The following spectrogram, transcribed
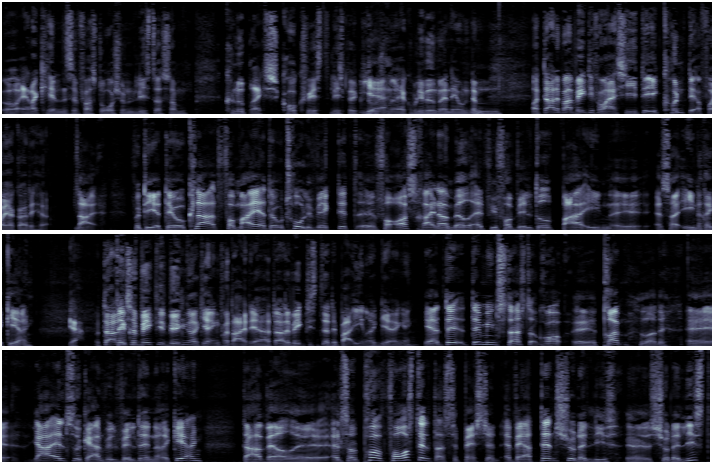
og anerkendelse for store journalister som Knud Brix, Kåre Kvist, Lisbeth Knudsen, Ja. og jeg kunne blive ved med at nævne dem. Mm. Og der er det bare vigtigt for mig at sige, at det er ikke kun derfor, jeg gør det her. Nej, fordi at det er jo klart, for mig er det utrolig vigtigt, øh, for os regner med, at vi får væltet bare en, øh, altså en regering. Ja, og der er det, Det- ikke så vigtigt, hvilken regering for dig det er. Der er det vigtigste, at det er bare én regering, ikke? Ja, det, det er min største rå, øh, drøm, hedder det. Øh, jeg har altid gerne vil vælte en regering. Der har været... Øh, altså, prøv at forestille dig, Sebastian, at være den journalist, øh, journalist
